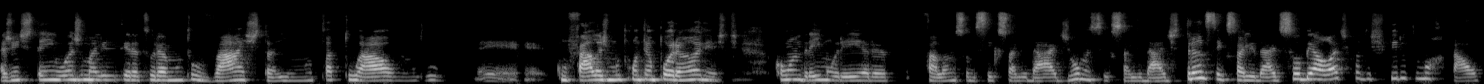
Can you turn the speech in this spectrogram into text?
A gente tem hoje uma literatura muito vasta e muito atual, muito, é, com falas muito contemporâneas, com Andrei Moreira, falando sobre sexualidade, homossexualidade, transexualidade, sob a ótica do espírito imortal.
